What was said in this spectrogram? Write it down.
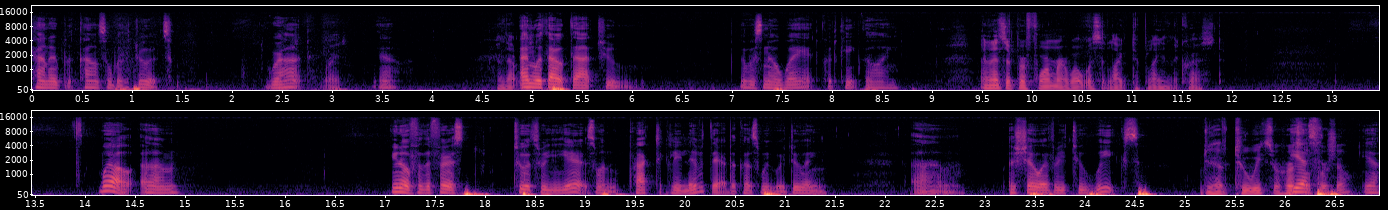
Canada Council withdrew its grant. Right. Yeah. And that And without that, you, there was no way it could keep going. And as a performer, what was it like to play in the Crest? Well, um, you know, for the first two or three years, one practically lived there because we were doing um, a show every two weeks. Do you have two weeks rehearsal Yes. for a show? Yeah,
